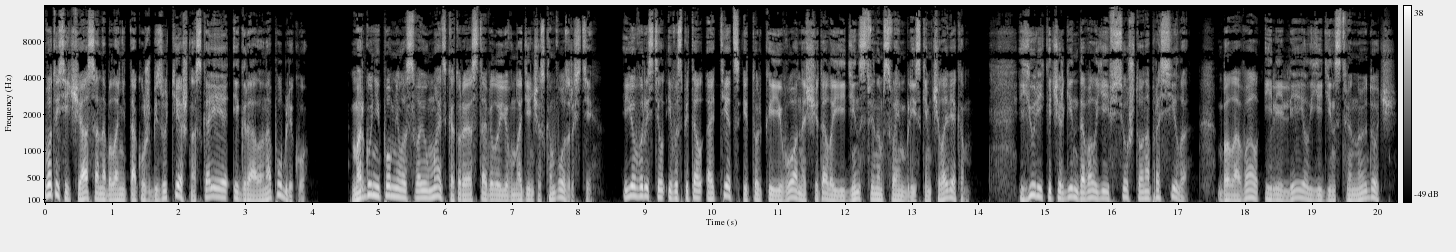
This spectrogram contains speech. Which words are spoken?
Вот и сейчас она была не так уж безутешна, скорее играла на публику. Марго не помнила свою мать, которая оставила ее в младенческом возрасте. Ее вырастил и воспитал отец, и только его она считала единственным своим близким человеком. Юрий Кочергин давал ей все, что она просила, баловал и лелеял единственную дочь.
